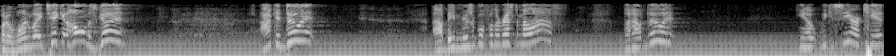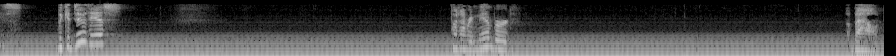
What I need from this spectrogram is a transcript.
But a one way ticket home is good. I could do it. I'll be miserable for the rest of my life. But I'll do it. You know, we could see our kids. We could do this. But I remembered about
